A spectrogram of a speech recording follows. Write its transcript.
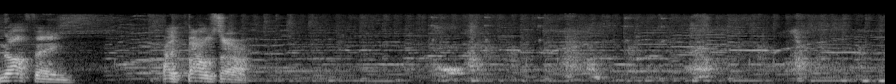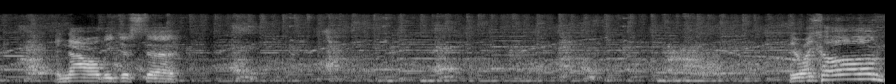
nothing by Bowser. And now I'll be just, uh... Here I come!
